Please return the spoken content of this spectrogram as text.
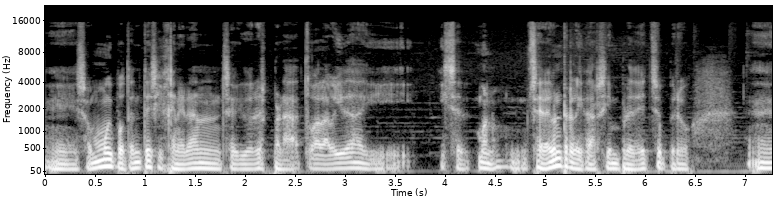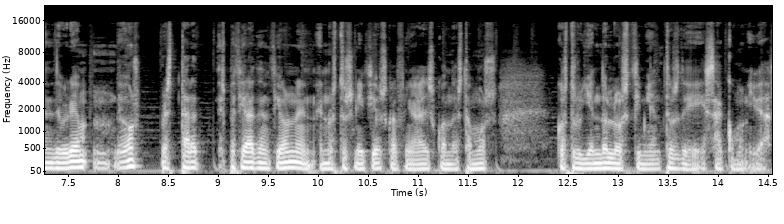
eh, son muy potentes y generan seguidores para toda la vida y, y se, bueno, se deben realizar siempre, de hecho, pero eh, debemos prestar especial atención en, nuestros inicios, que al final es cuando estamos construyendo los cimientos de esa comunidad.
